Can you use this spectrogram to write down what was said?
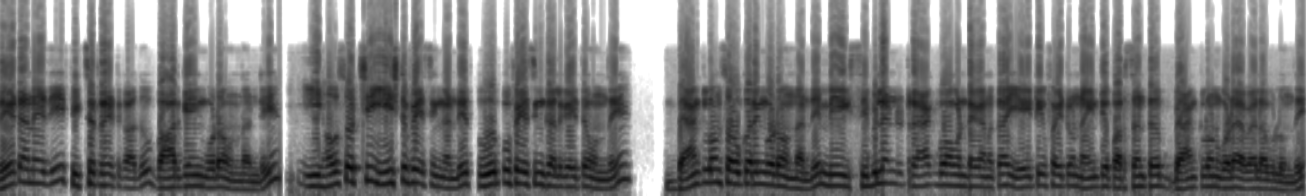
రేట్ అనేది ఫిక్స్డ్ రేట్ కాదు బార్గెయింగ్ కూడా ఉందండి. ఈ హౌస్ వచ్చి ఈస్ట్ ఫేసింగ్ అండి తూర్పు ఫేసింగ్ కలిగి అయితే ఉంది. బ్యాంక్ లోన్ సౌకర్యం కూడా ఉందండి. మీ సిబిల్ అండ్ ట్రాక్ బాగుంటే కనుక eighty five to ninety percent bank loan కూడా అవైలబుల్ ఉంది.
